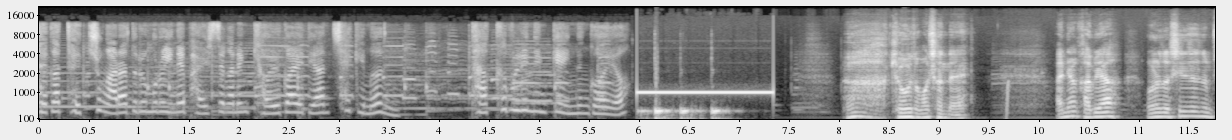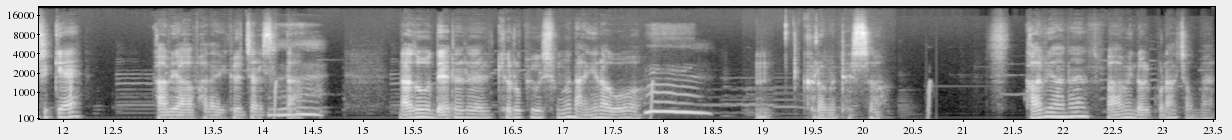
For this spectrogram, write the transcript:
제가 대충 알아들음으로 인해 발생하는 결과에 대한 책임은 다크블리님께 있는 거예요. 아, 겨우 도망쳤네. 안녕, 가비야. 오늘도 신세 좀 짓게. 가비야가 바닥에 글자를 썼다. 음, 나도 내르를 괴롭히고 싶은 건 아니라고. 음, 그러면 됐어. 가비야는 마음이 넓구나, 정말.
